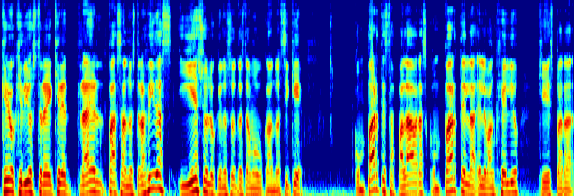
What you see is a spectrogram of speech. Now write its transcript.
Creo que Dios quiere traer paz a nuestras vidas y eso es lo que nosotros estamos buscando. Así que comparte estas palabras, comparte el Evangelio que es para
